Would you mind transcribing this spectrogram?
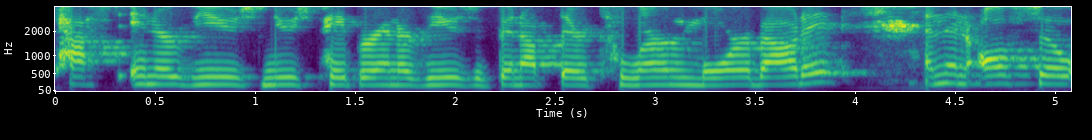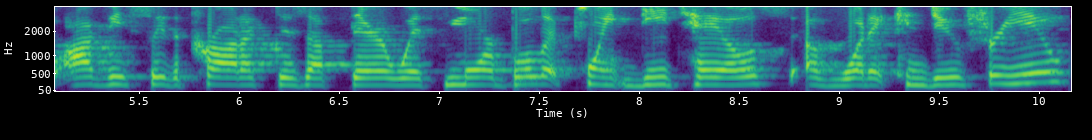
Past interviews, newspaper interviews have been up there to learn more about it. And then also, obviously, the product is up there with more bullet point details of what it can do for you.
